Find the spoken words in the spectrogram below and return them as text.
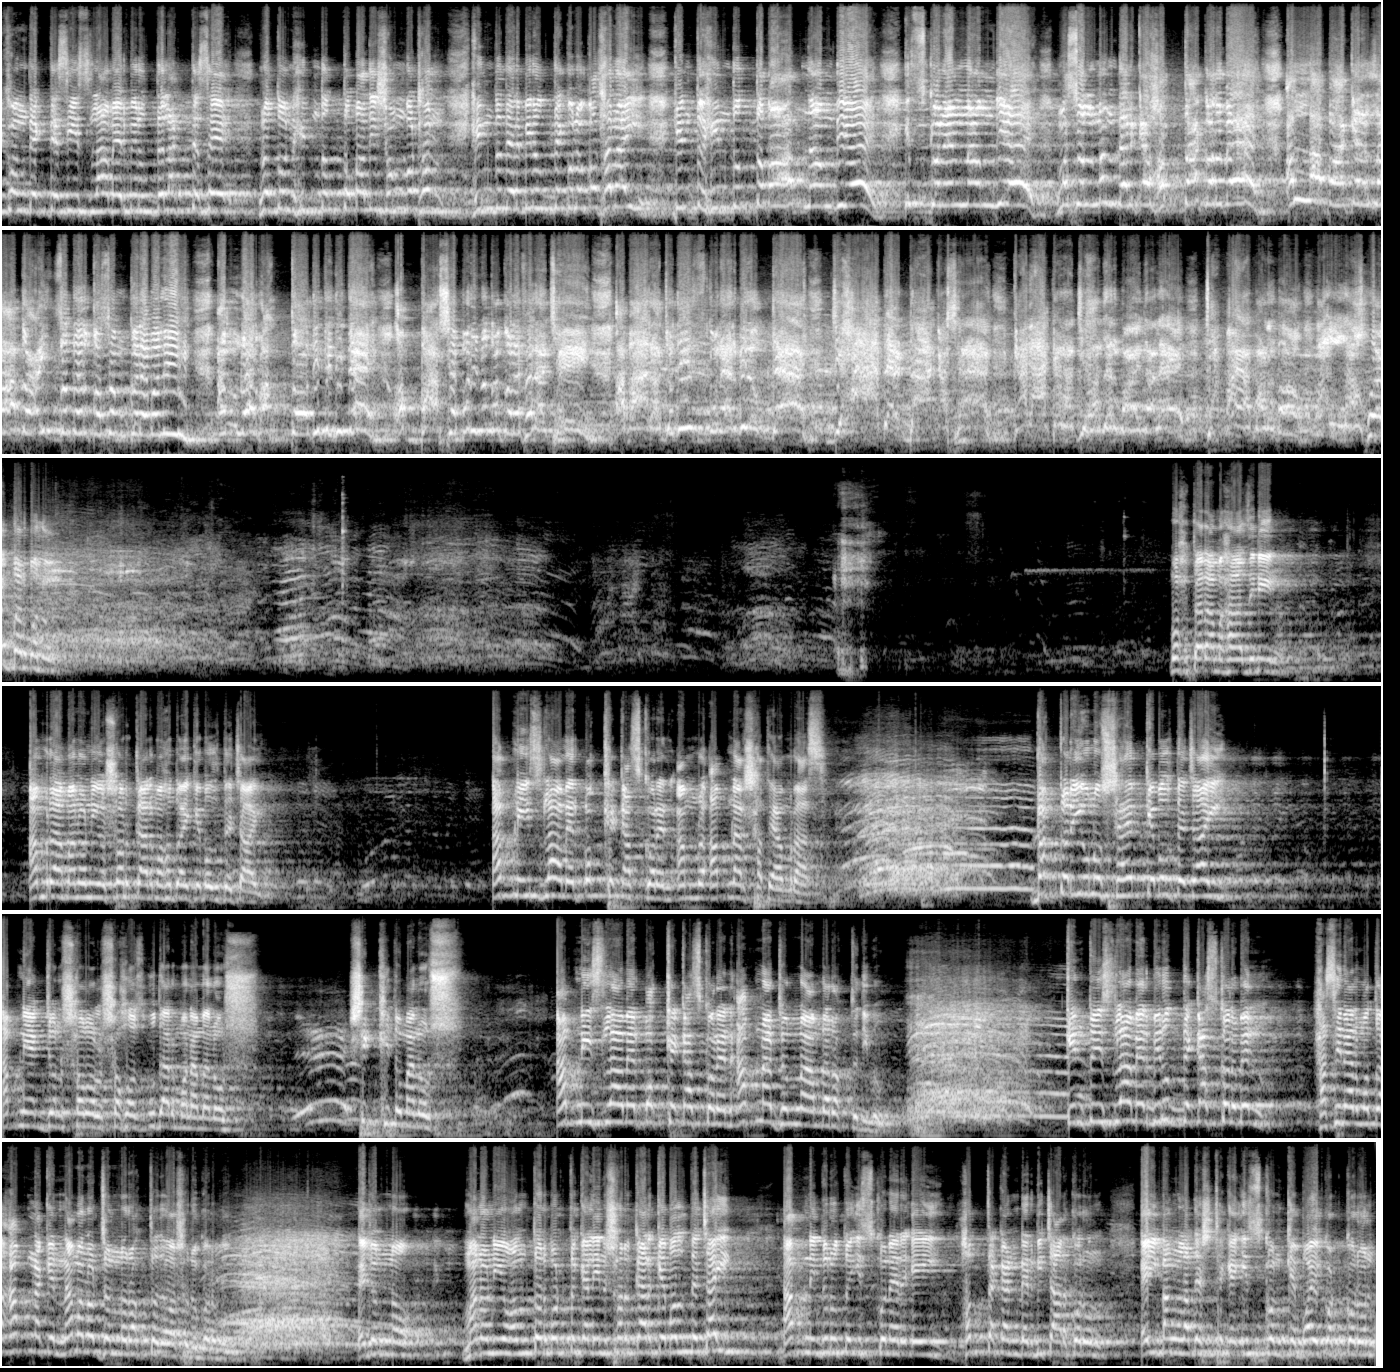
এখন দেখতেছি ইসলামের বিরুদ্ধে লাগতেছে নতুন হিন্দুত্ববাদী সংগঠন। হিন্দুদের বিরুদ্ধে কোনো কথা নাই, কিন্তু হিন্দুত্ববাদ নাম দিয়ে, ইসকনের নাম দিয়ে মুসলমানদেরকে হত্যা করবে। আল্লাহ পাকের জাত ইজ্জতের কসম করে বলি, আমরা রক্ত দিতে দিতে অভ্যাসে পরিণত করে ফেলেছি। আবার যদি ইসকনের বিরুদ্ধে জিহাদের ডাক আসে কারা কারা জিহাদের ময়দানে চাপায়া পড়ব আল্লাহু একবার বলো মোহতারাম হাজিরিন, আমরা মাননীয় সরকার মহোদয়কে বলতে চাই, আপনি ইসলামের পক্ষে কাজ করেন, আমরা, আপনার সাথে আমরা আছি। ডক্টর ইউনুস সাহেবকে বলতে চাই, আপনি একজন সরল, সহজ, উদারমনা মানুষ, শিক্ষিত মানুষ। আপনি ইসলামের পক্ষে কাজ করেন, আপনার জন্য আমরা রক্ত দিব। কিন্তু ইসলামের বিরুদ্ধে কাজ করবেন হাসিনার মতো আপনাকে নামানোর জন্য রক্ত দেওয়া শুরু করব। এজন্য মাননীয় অন্তর্বর্তীকালীন সরকারকে বলতে চাই, আপনি দ্রুত ইস্কনের এই হত্যাকাণ্ডের বিচার করুন, এই বাংলাদেশ থেকে ইস্কনকে বয়কট করুন।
